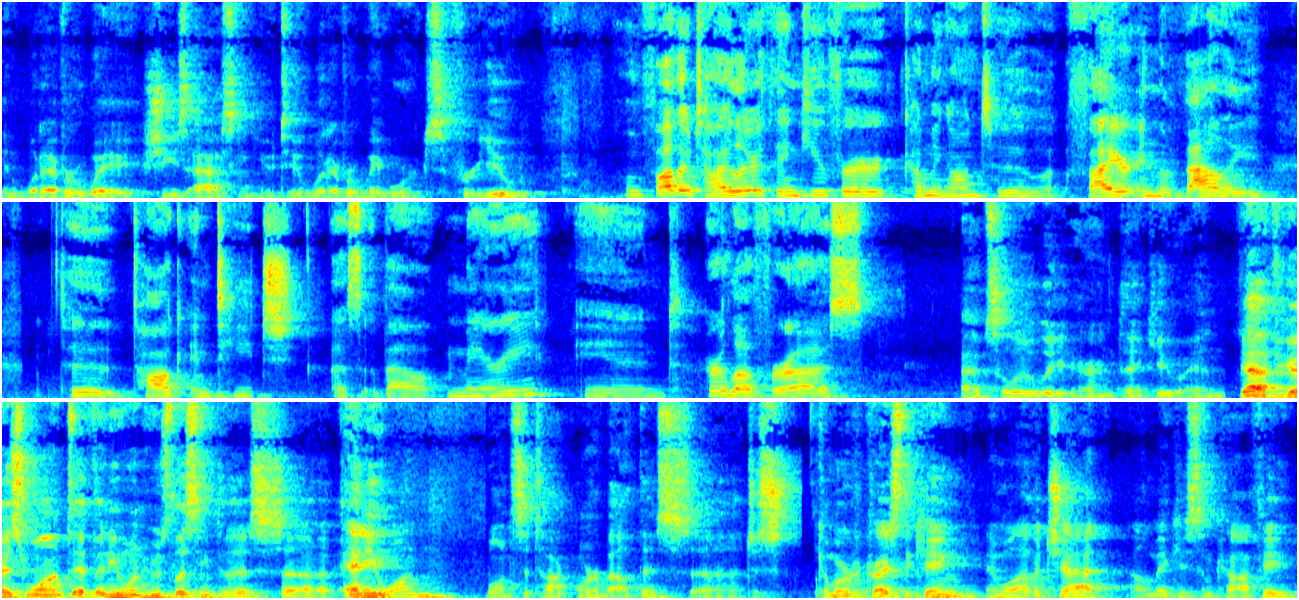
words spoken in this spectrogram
in whatever way she's asking you to, whatever way works for you. Well, Father Tyler, thank you for coming on to Fire in the Valley to talk and teach us about Mary and her love for us. Absolutely, Aaron. Thank you. And yeah, if you guys want, if anyone who's listening to this, uh, anyone wants to talk more about this, uh, just come over to Christ the King and we'll have a chat. I'll make you some coffee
